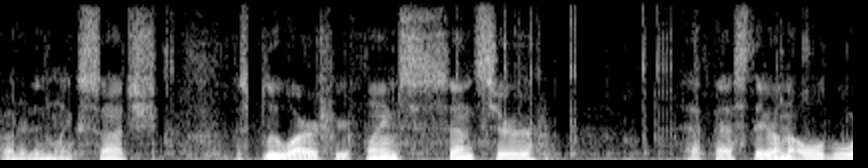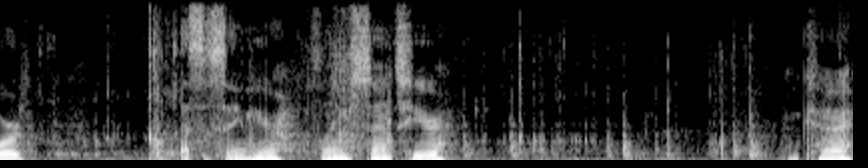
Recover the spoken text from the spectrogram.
Run it in like such. This blue wire is for your flame sensor. FS there on the old board. That's the same here. Flame sense here. Okay.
